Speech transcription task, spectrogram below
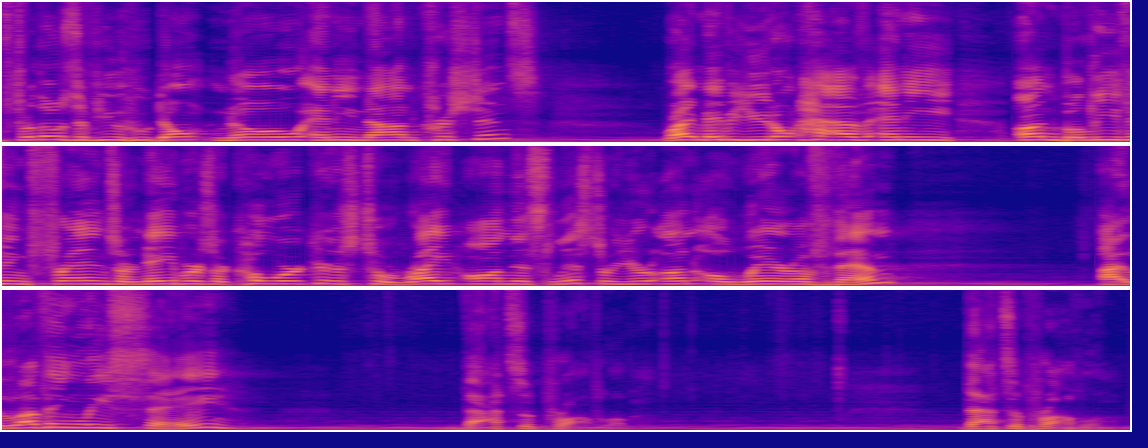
for those of you who don't know any non Christians, right? Maybe you don't have any unbelieving friends or neighbors or coworkers to write on this list or you're unaware of them. I lovingly say that's a problem. That's a problem.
